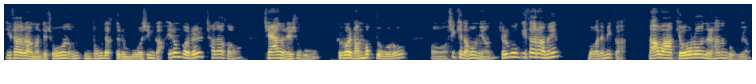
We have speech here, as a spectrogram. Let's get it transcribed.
이 사람한테 좋은 운- 운- 동작들은 무엇인가? 이런 거를 찾아서 제안을 해주고 그걸 반복적으로 어, 시키다 보면 결국 이 사람은 뭐가 됩니까? 나와 결혼을 하는 거고요.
